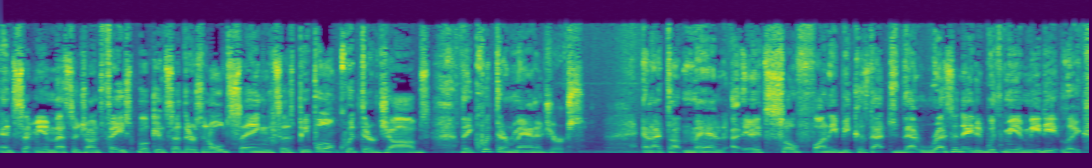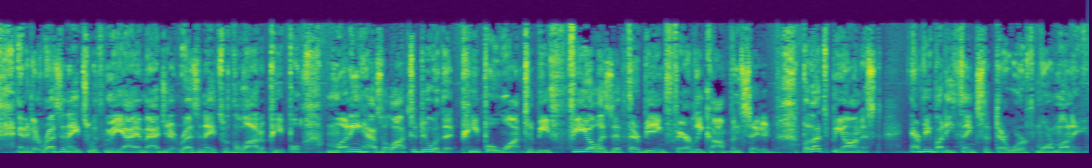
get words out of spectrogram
and sent me a message on Facebook and said there's an old saying that says people don't quit their jobs, they quit their managers. And I thought, man, it's so funny because that that resonated with me immediately. And if it resonates with me, I imagine it resonates with a lot of people. Money has a lot to do with it. People want to be feel as if they're being fairly compensated. But let's be honest, everybody thinks that they're worth more money.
